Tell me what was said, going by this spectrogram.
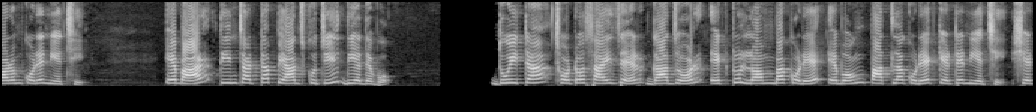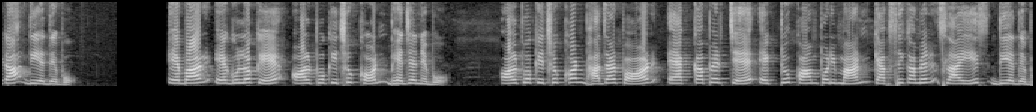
গরম করে নিয়েছি। এবার তিন চারটা পেঁয়াজ কুচি দিয়ে দেব। দুইটা ছোট সাইজের গাজর একটু লম্বা করে এবং পাতলা করে কেটে নিয়েছি, সেটা দিয়ে দেব। এবার এগুলোকে অল্প কিছুক্ষণ ভেজে নেব। অল্প কিছুক্ষণ ভাজার পর এক কাপের চেয়ে একটু কম পরিমাণ ক্যাপসিকামের স্লাইস দিয়ে দেব।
